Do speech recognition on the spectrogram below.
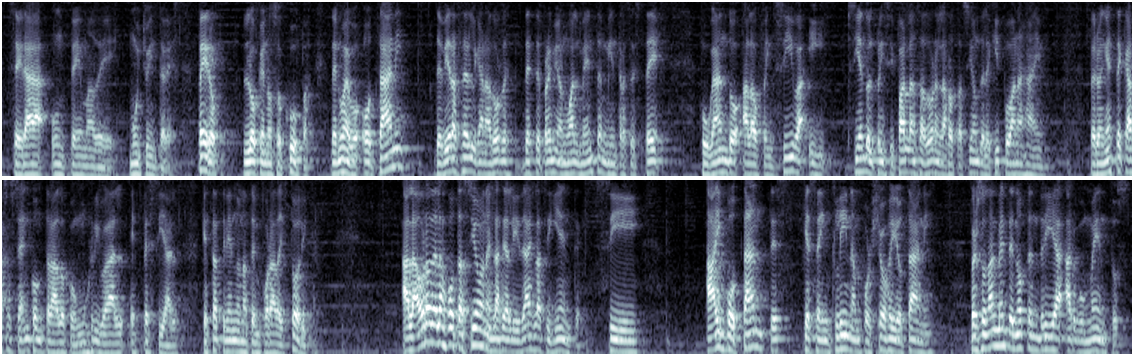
será un tema de mucho interés. Pero lo que nos ocupa, de nuevo, Otani debiera ser el ganador de, este premio anualmente mientras esté jugando a la ofensiva y siendo el principal lanzador en la rotación del equipo Anaheim. Pero en este caso se ha encontrado con un rival especial que está teniendo una temporada histórica. A la hora de las votaciones, la realidad es la siguiente. Si hay votantes que se inclinan por Shohei Otani, personalmente no tendría argumentos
